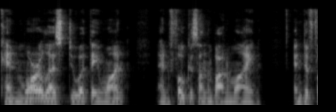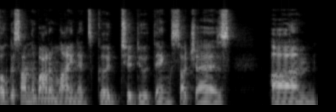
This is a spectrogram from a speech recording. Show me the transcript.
can more or less do what they want and focus on the bottom line. And to focus on the bottom line, it's good to do things such as, um,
